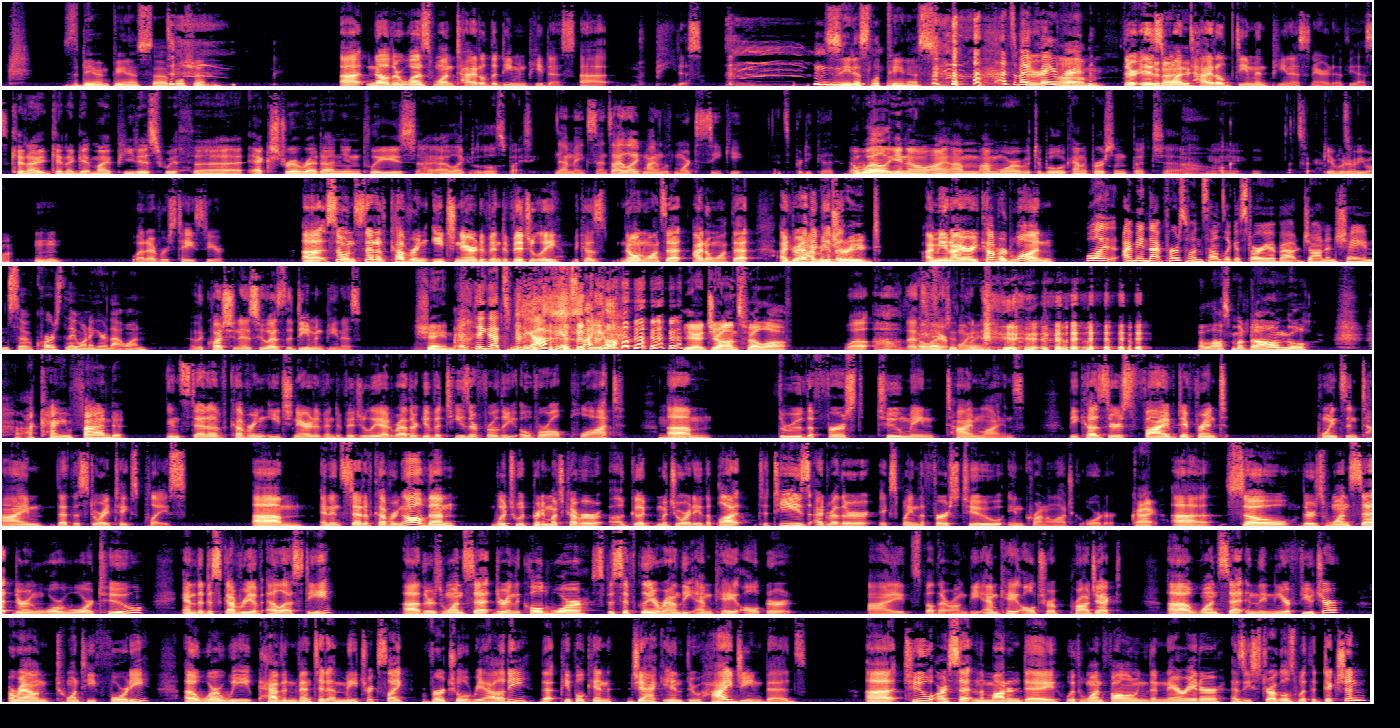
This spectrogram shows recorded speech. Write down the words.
It's the demon penis uh, bullshit. Uh, no, there was one titled The Demon Penis. Uh, penis. Zetus Lapinus. That's my There- favorite. Um, There is Can one I- titled Demon Penis Narrative, yes. can I can I get my penis with uh, extra red onion, please? I, I like it a little spicy. That makes sense. I like mine with more tzatziki. It's pretty good. Uh, Well, you know, I, I'm I'm more of a tabbouleh kind of person, but uh, Oh, yeah, okay. you- you That's fair. get whatever you want. Mm-hmm. Whatever's tastier. Uh, so instead of covering each narrative individually, because no one wants that, I don't want that. I'd rather I'm give it. intrigued. I mean, I already covered one. Well, I mean, that first one sounds like a story about John and Shane, so of course they want to hear that one. And the question is, who has the demon penis? Shane. I think that's pretty obvious, Michael. Yeah, John's fell off. Well, oh, that's a fair point. I lost my dongle. I can't find it. instead of covering each narrative individually, I'd rather give a teaser for the overall plot um, through the first two main timelines because there's five different points in time that the story takes place. Um, and instead of covering all of them, which would pretty much cover a good majority of the plot to tease, I'd rather explain the first two in chronological order. Okay. Uh, so there's one set during World War II and the discovery of LSD. Uh, there's one set during the Cold War, specifically around the MK Ultra. I spelled that wrong. The MK Ultra project. Uh, one set in the near future, around 2040, uh, where we have invented a matrix-like virtual reality that people can jack in through hygiene beds. Uh, two are set in the modern day, with one following the narrator as he struggles with addiction,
